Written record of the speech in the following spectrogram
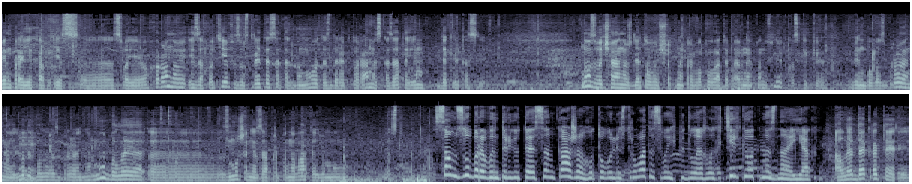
він приїхав із е, своєю охороною і захотів зустрітися, так би мовити, з директорами, сказати їм декілька слів. Ну, звичайно ж, для того, щоб не провокувати певний конфлікт, оскільки він був озброєний, люди були озброєні, ми були е, змушені запропонувати йому виступити. Сам Зубарев в інтерв'ю ТСН каже, готовий ілюструвати своїх підлеглих, тільки от не знає як. Але де критерії,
